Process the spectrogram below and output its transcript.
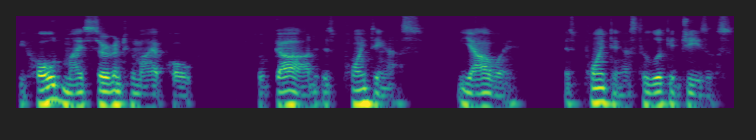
Behold, my servant whom I uphold. So God is pointing us, Yahweh is pointing us to look at Jesus,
